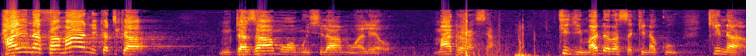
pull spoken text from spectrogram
haina thamani katika mtazamo wa mwislamu wa leo. Madarasa kiji madarasa kina, ku, kina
